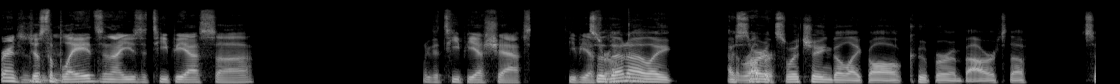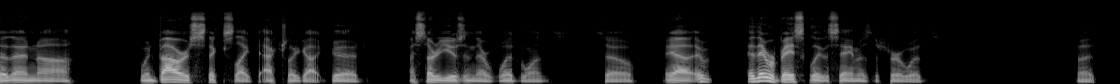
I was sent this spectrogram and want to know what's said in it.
branches. just the good. blades, and I used a TPS, uh like the TPS shafts. TPS. so then I like I The started rubber. switching to like all Cooper and Bauer stuff. So then uh when Bauer's sticks like actually got good, I started using their wood ones. So yeah, it, they were basically the same as the Sherwoods. But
